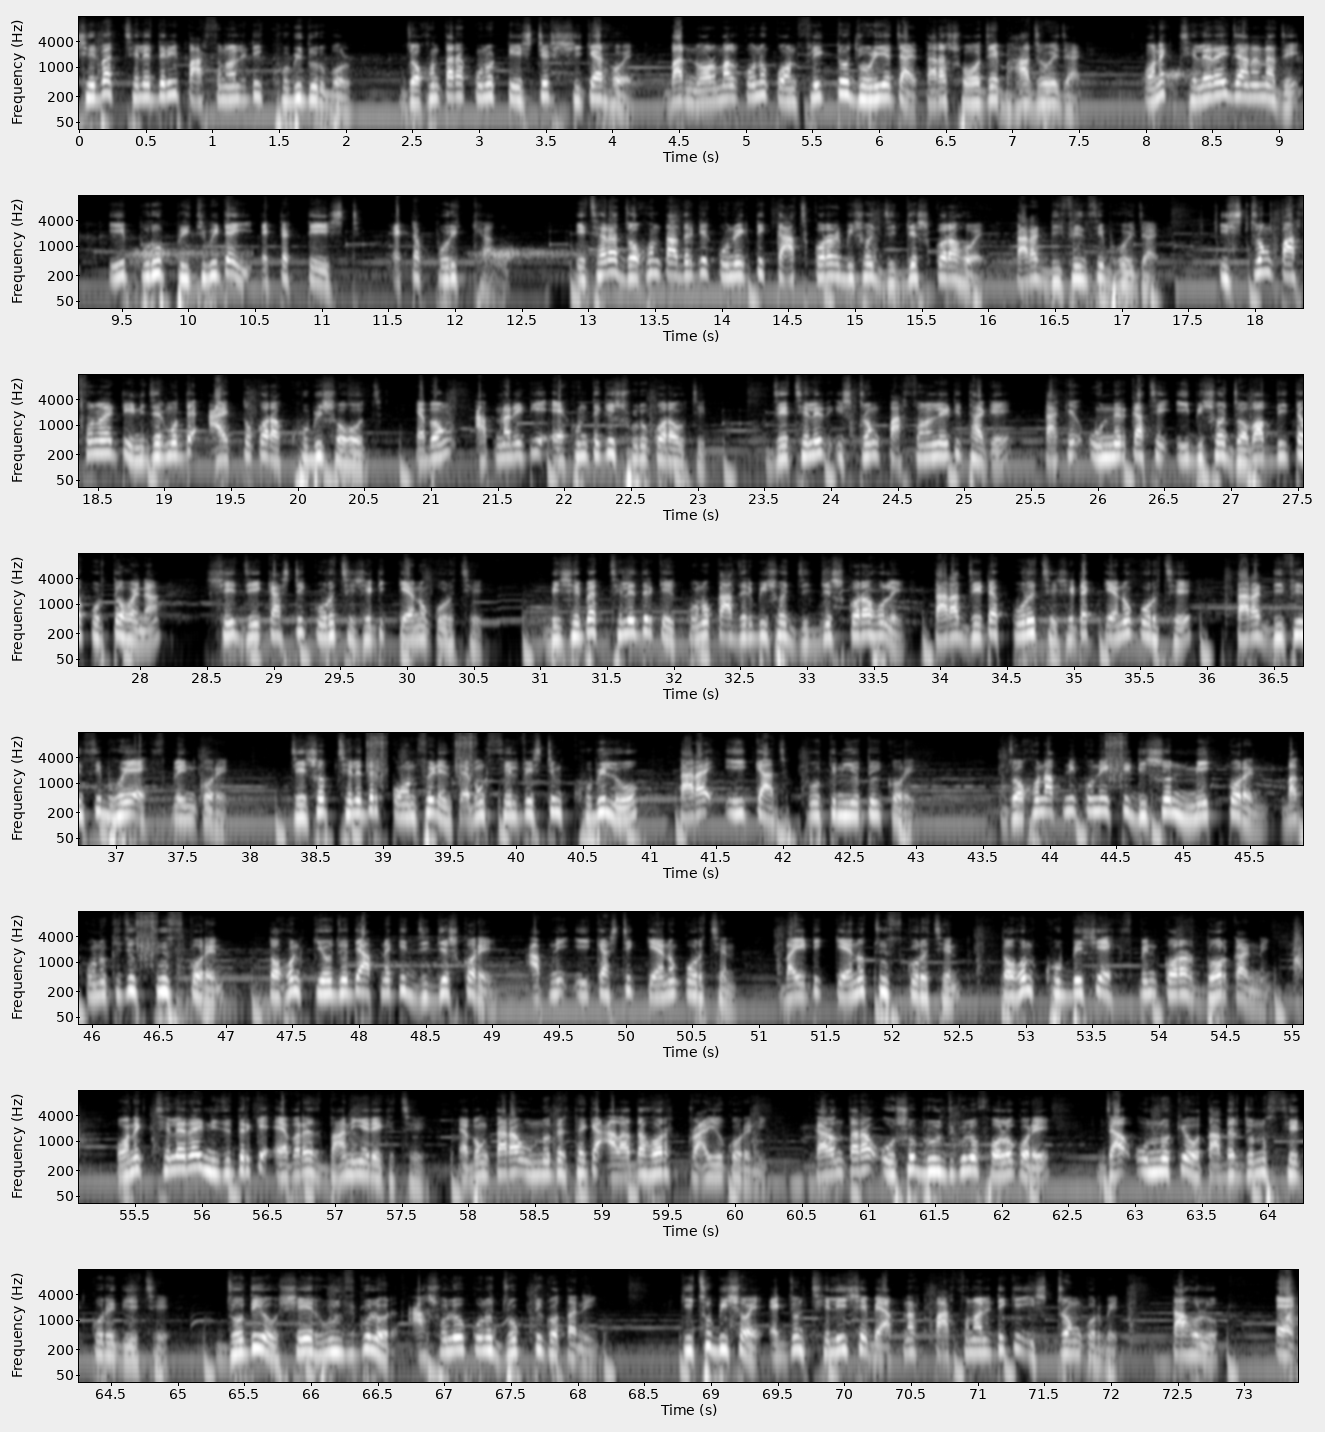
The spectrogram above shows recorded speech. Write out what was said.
বেশিরভাগ ছেলেদেরই পার্সোনালিটি খুবই দুর্বল। যখন তারা কোনো টেস্টের শিকার হয় বা নর্মাল কোনো কনফ্লিক্টও জড়িয়ে যায়, তারা সহজে ভাজ হয়ে যায়। অনেক ছেলেরাই জানে না যে, এই পুরো পৃথিবীটাই একটা টেস্ট একটা পরীক্ষা। এছাড়া যখন তাদেরকে কোনো একটি কাজ করার বিষয় জিজ্ঞেস করা হয়, তারা ডিফেন্সিভ হয়ে যায়। স্ট্রং পার্সোনালিটি নিজের মধ্যে আয়ত্ত করা খুবই সহজ এবং আপনার এটি এখন থেকে শুরু করা উচিত। যে ছেলের স্ট্রং পার্সোনালিটি থাকে, তাকে অন্যের কাছে এই বিষয়ে জবাবদিহিতা করতে হয় না সে যে কাজটি করেছে, সেটি কেন করেছে? বেশিরভাগ ছেলেদেরকে কোনো কাজের বিষয় জিজ্ঞেস করা হলে তারা যেটা করেছে, সেটা কেন করছে, তারা ডিফেন্সিভ হয়ে এক্সপ্লেন করে। যেসব ছেলেদের কনফিডেন্স এবং সেলফ স্টিম খুবই লো তারা এই কাজ প্রতিনিয়তই করে। যখন আপনি কোনো একটি ডিসিশন মেক করেন বা কোনো কিছু চুজ করেন, তখন কেউ যদি আপনাকে জিজ্ঞেস করে, আপনি এই কাজটি কেন করছেন বা এটি কেন চুজ করেছেন? তখন খুব বেশি এক্সপ্লেন করার দরকার নেই। অনেক ছেলেরাই নিজেদেরকে অ্যাভারেজ বানিয়ে রেখেছে এবং তারা অন্যদের থেকে আলাদা হওয়ার ট্রাইও করেনি। কারণ তারা ওসব রুলসগুলো ফলো করে যা অন্য কেউ তাদের জন্য সেট করে দিয়েছে। যদিও সেই রুলসগুলোর আসলেও কোনো যৌক্তিকতা নেই। কিছু বিষয় একজন ছেলে হিসেবে আপনার পার্সোনালিটিকে স্ট্রং করবে। তা হলো, এক,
